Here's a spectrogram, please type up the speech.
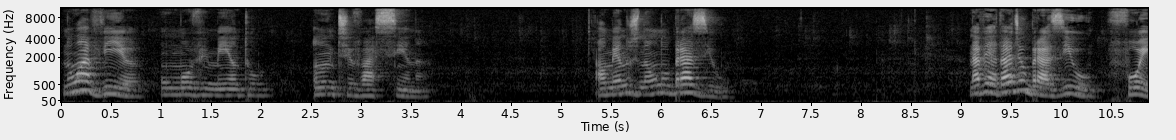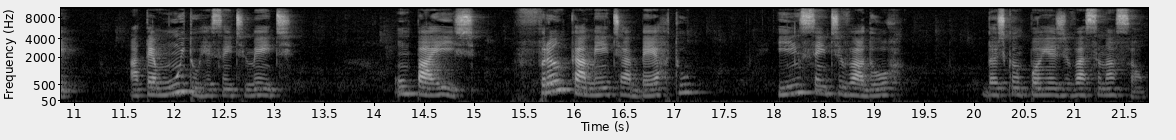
não havia um movimento anti-vacina. Ao menos não no Brasil. Na verdade, o Brasil foi, até muito recentemente, um país francamente aberto e incentivador das campanhas de vacinação.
